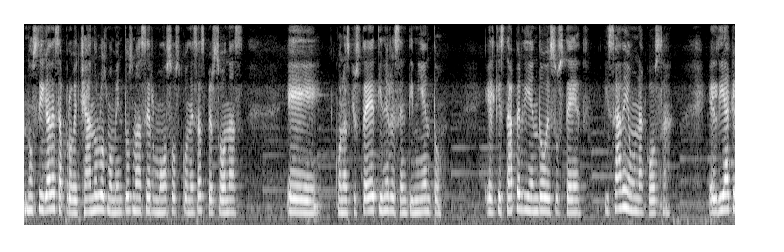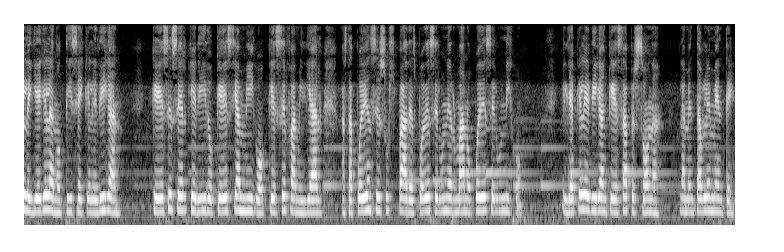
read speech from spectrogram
No siga desaprovechando los momentos más hermosos con esas personas eh, con las que usted tiene resentimiento. El que está perdiendo es usted. Y sabe una cosa, el día que le llegue la noticia y que le digan que ese ser querido, que ese amigo, que ese familiar, hasta pueden ser sus padres, puede ser un hermano, puede ser un hijo, el día que le digan que esa persona lamentablemente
